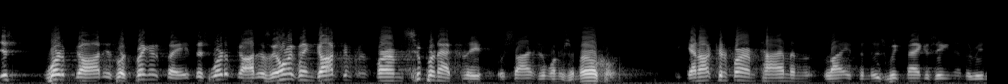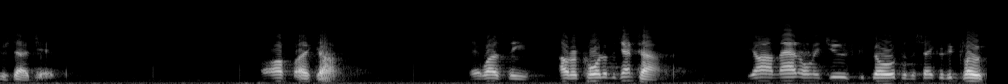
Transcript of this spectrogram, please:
This Word of God is what's bringing faith. This Word of God is the only thing God can confirm supernaturally with signs and wonders and miracles. He cannot confirm time and life and Newsweek magazine and the Reader's Digest. Oh, thank God. There was the outer court of the Gentiles. Beyond that, only Jews could go to the sacred enclosure.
